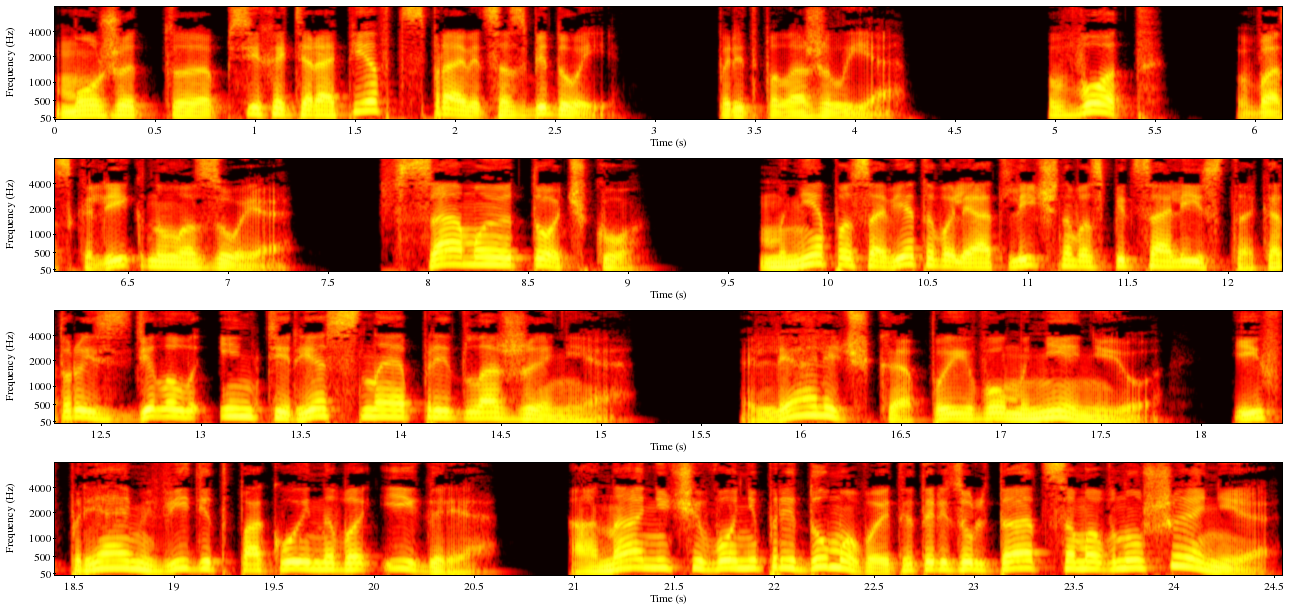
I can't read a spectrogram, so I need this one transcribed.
Может, э, психотерапевт справится с бедой? предположил я. Вот, воскликнула Зоя. В самую точку. Мне посоветовали отличного специалиста, который сделал интересное предложение. Лялечка, по его мнению, и впрямь видит покойного Игоря. Она ничего не придумывает, это результат самовнушения,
